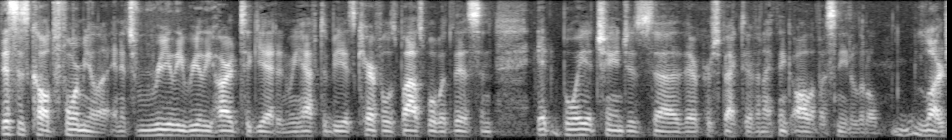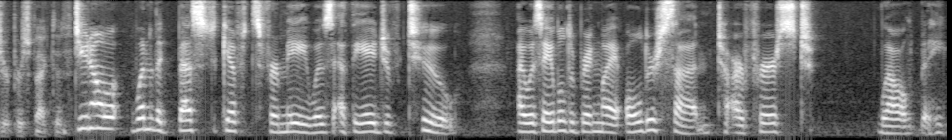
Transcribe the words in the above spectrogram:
this is called formula, and it's really really hard to get, and we have to be as careful as possible with this, and it boy it changes uh, their perspective, and I think all of us need a little larger perspective. Do you know one of the best gifts for me was at the age of two, I was able to bring my older son to our first. Well, he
